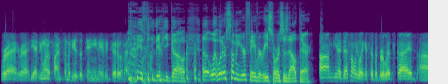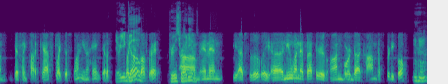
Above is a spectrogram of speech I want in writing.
Right, right. Yeah, if you want to find somebody who's opinionated, go to board. there you go. Uh, what, what are some of your favorite resources out there? Um, you know, definitely, like I said, the Berlitz Guide, um, definitely podcasts like this one. You know, hey, you gotta There you go. yourself, right? Cruise radio. Um, and then, yeah, absolutely. Uh, a new one that's out there is onboard.com. That's pretty cool. Mhm.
